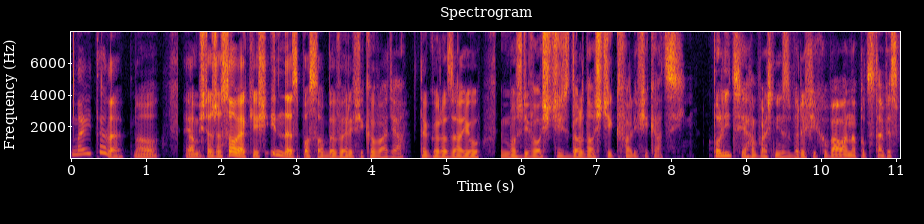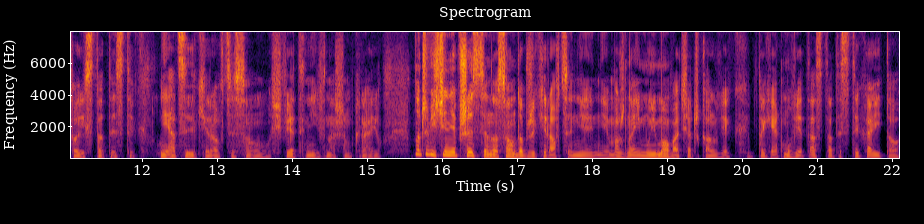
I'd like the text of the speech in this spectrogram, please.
No i tyle. No, ja myślę, że są jakieś inne sposoby weryfikowania tego rodzaju możliwości, zdolności, kwalifikacji policja właśnie zweryfikowała na podstawie swoich statystyk, jacy kierowcy są świetni w naszym kraju. No oczywiście nie wszyscy, no są dobrzy kierowcy, nie, nie można im ujmować, aczkolwiek, tak jak mówię, ta statystyka i to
